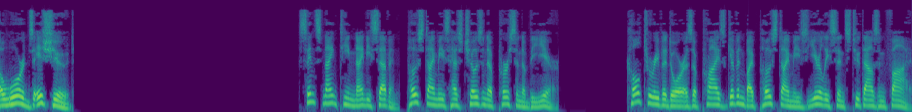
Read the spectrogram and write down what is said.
Awards issued Since 1997, Postimees has chosen a Person of the Year. Kultuurivedur is a prize given by Postimees yearly since 2005.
